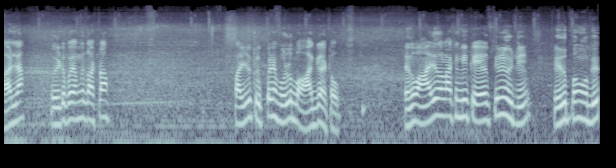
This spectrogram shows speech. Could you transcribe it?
കാരണം വീട്ടിൽ പോയി നമുക്ക് തട്ടാം. പല്ല് ക്ലിപ്പിനെ ഫുള്ള് ഭാഗ്യം കേട്ടോ എന്ന് വാരി പ്രാവശ്യം കെ എഫ് സിന് കിട്ടി ഇതിപ്പോൾ നോക്ക്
